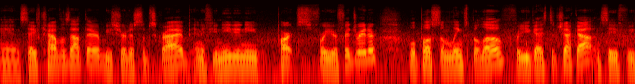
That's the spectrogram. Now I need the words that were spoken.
And safe travels out there. Be sure to subscribe. And if you need any parts for your refrigerator we'll post some links below for you guys to check out and see if we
